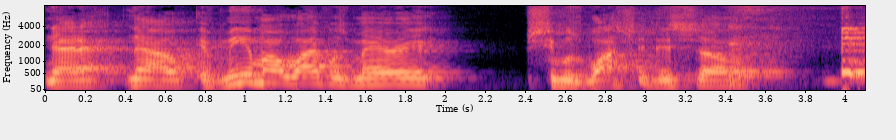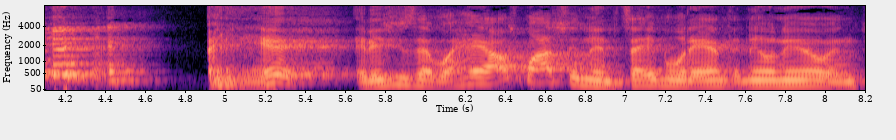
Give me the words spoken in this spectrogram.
Now, that, now, if me and my wife was married, she was watching this show, and then she said, "Well, hey, I was watching the table with Anthony O'Neal, and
